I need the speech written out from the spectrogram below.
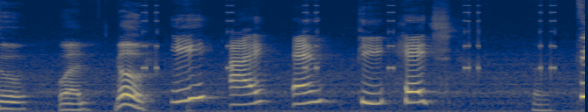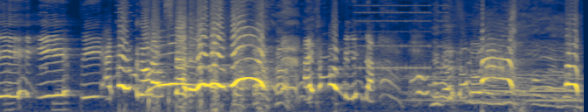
two, one, go. E I N P H T E P. I don't even know what I'm spelling. Oh my god! I cannot believe that. Oh You my guys god. spelled it. Oh my god.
